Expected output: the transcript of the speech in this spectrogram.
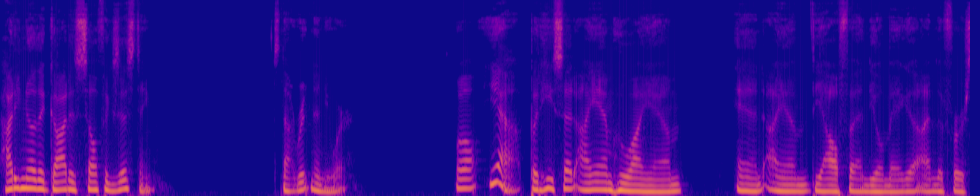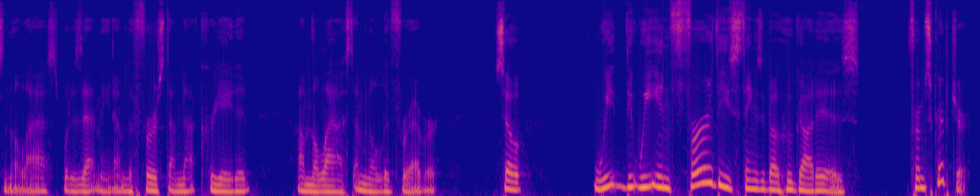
How do you know that God is self existing? It's not written anywhere. Well, yeah, but he said, I am who I am, and I am the Alpha and the Omega. I'm the first and the last. What does that mean? I'm the first, I'm not created. I'm the last, I'm going to live forever. So we, we infer these things about who God is from Scripture.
